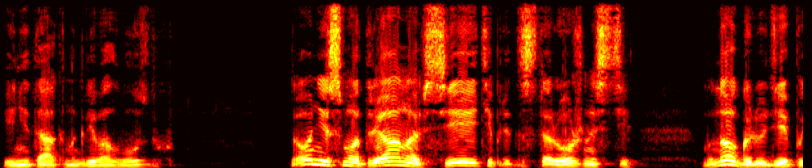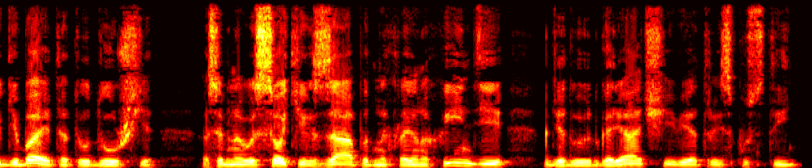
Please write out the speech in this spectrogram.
и не так нагревал воздух. Но, несмотря на все эти предосторожности, много людей погибает от удушья, особенно в высоких западных районах Индии, где дуют горячие ветры из пустынь.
